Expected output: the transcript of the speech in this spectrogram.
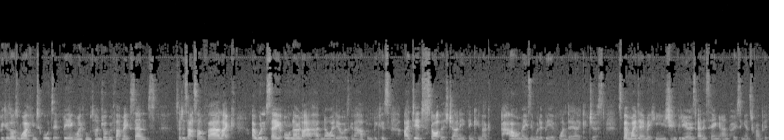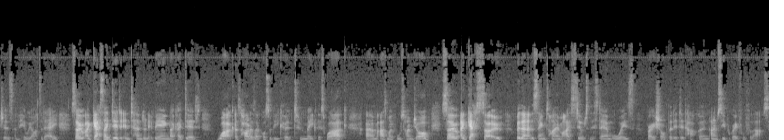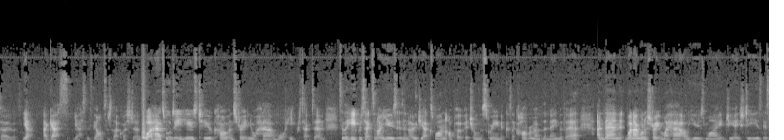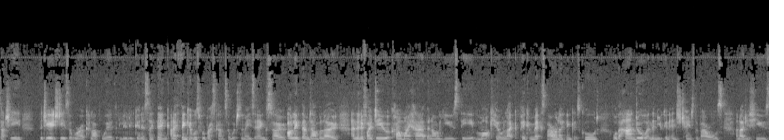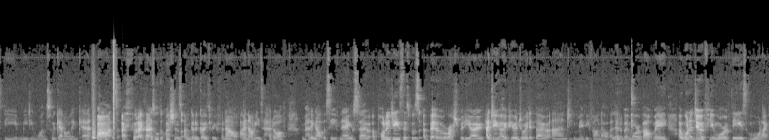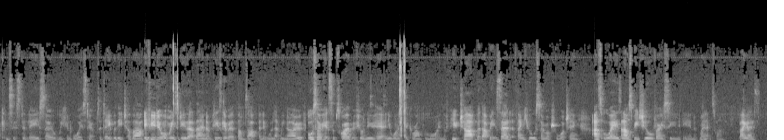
because I was working towards it being my full-time job, if that makes sense. So does that sound fair? Like I wouldn't say, oh no, like I had no idea what was going to happen because I did start this journey thinking like, how amazing would it be if one day I could just spend my day making YouTube videos, editing and posting Instagram pictures and here we are today. So I guess I did intend on it being like I did work as hard as I possibly could to make this work um, as my full-time job. So I guess so, but then at the same time, I still to this day I'm always very shocked that it did happen and I'm super grateful for that. So yeah, I guess yes is the answer to that question. What hair tool do you use to curl and straighten your hair and what heat protectant? So the heat protectant I use is an OGX one. I'll put a picture on the screen because I can't remember the name of it. And then when I want to straighten my hair, I'll use my GHDs. It's actually the GHDs that were a collab with Lulu Guinness, I think. And I think it was for breast cancer, which is amazing. So I'll link them down below. And then if I do curl my hair, then I'll use the Mark Hill like pick and mix barrel, I think it's called, or the handle. And then you can interchange the barrels. And I just use the medium one. So again, I'll link it. But I feel like that is all the questions I'm going to go through for now. I now need to head off. I'm heading out this evening. So apologies, this was a bit of a rush video. I do hope you enjoyed it though. And you maybe found out a little bit more about me. I want to do a few more of these more like consistently so we can always stay up to date with each other. If you do want me to do that then please give it a thumbs up and it will let me know. Also hit subscribe if you're new here and you want to stick around for more in the future. But that being said, thank you all so much for watching as always and I'll speak to you all very soon in my next one. Bye guys.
